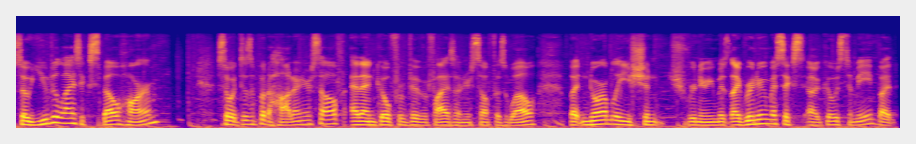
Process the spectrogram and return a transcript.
So utilize expel harm so it doesn't put a hot on yourself, and then go for vivifies on yourself as well. But normally you shouldn't renewing mist. Like renewing mist uh, goes to me, but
